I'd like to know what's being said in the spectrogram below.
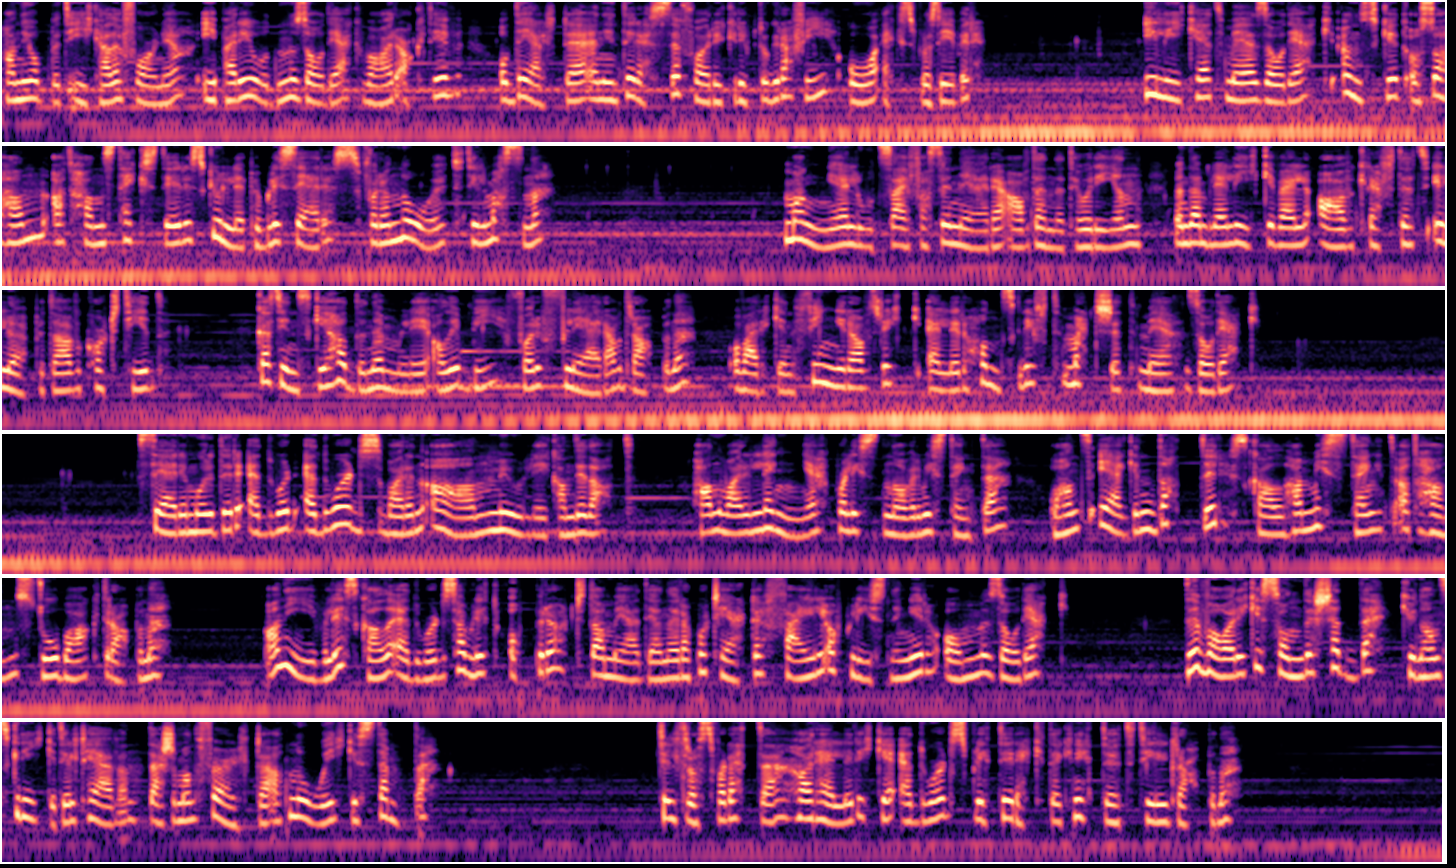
Han jobbet i California i perioden Zodiac var aktiv, og delte en interesse for kryptografi og eksplosiver. I likhet med Zodiac ønsket også han at hans tekster skulle publiseres for å nå ut til massene. Mange lot seg fascinere av denne teorien, men den ble likevel avkreftet i løpet av kort tid. Kaczynski hadde nemlig alibi for flere av drapene, og verken fingeravtrykk eller håndskrift matchet med Zodiac. Seriemorder Edward Edwards var en annen mulig kandidat. Han var lenge på listen over mistenkte, og hans egen datter skal ha mistenkt at han sto bak drapene. Angivelig skal Edwards ha blitt opprørt da mediene rapporterte feil opplysninger om Zodiac. Det var ikke sånn det skjedde, kunne han skrike til TV-en dersom han følte at noe ikke stemte. Til tross for dette har heller ikke Edwards blitt direkte knyttet til drapene.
